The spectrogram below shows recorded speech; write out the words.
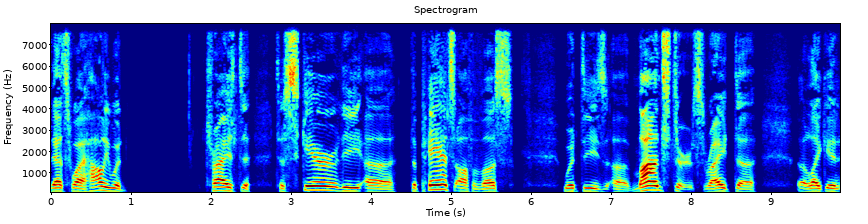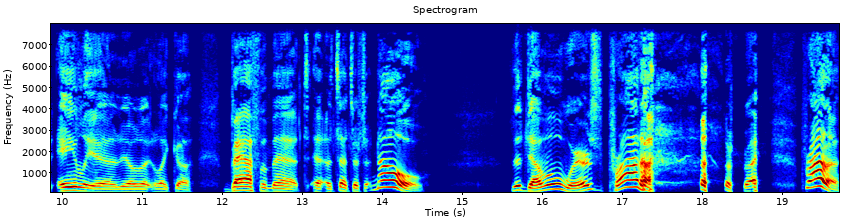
That's why Hollywood tries to, to scare the uh, the pants off of us with these uh, monsters, right? Uh, uh, like in Alien, you know, like, like uh, Baphomet, etc. Et no, the devil wears Prada, right? Prada.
